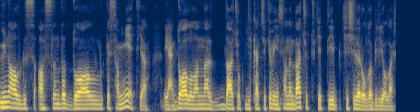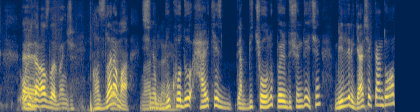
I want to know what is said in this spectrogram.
ün algısı aslında doğallık ve samimiyet ya. Yani doğal olanlar daha çok dikkat çekiyor ve insanların daha çok tükettiği kişiler olabiliyorlar. O yüzden azlar bence. Azlar Evet, ama şimdi bu yani. kodu herkes yani bir çoğunluk böyle düşündüğü için birileri gerçekten doğal,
